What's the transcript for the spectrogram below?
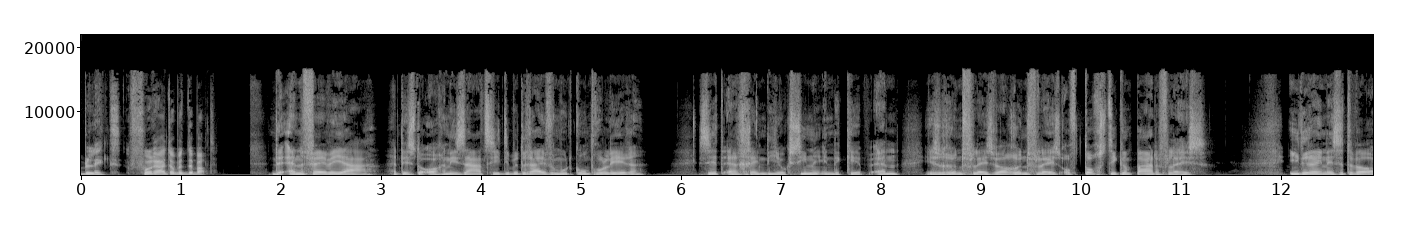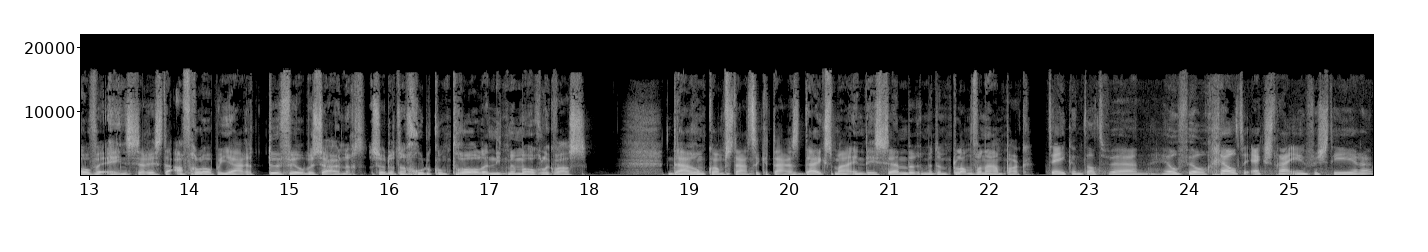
blikt vooruit op het debat. De NVWA, het is de organisatie die bedrijven moet controleren. Zit er geen dioxine in de kip en is rundvlees wel rundvlees of toch stiekem paardenvlees? Iedereen is het er wel over eens. Er is de afgelopen jaren te veel bezuinigd... zodat een goede controle niet meer mogelijk was. Daarom kwam staatssecretaris Dijksma in december met een plan van aanpak. Dat betekent dat we heel veel geld extra investeren. Er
